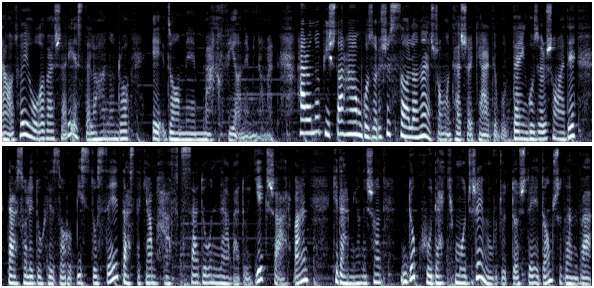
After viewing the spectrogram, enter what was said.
نهادهای حقوق بشری اصطلاحا آن را اعدام مخفیانه می نامند. هر پیشتر هم گزارش سالانه را منتشر کرده بود. در این گزارش آمده در سال 2023 دست کم 791 شهروند که در میانشان دو کودک مجرم وجود داشته اعدام شدند و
